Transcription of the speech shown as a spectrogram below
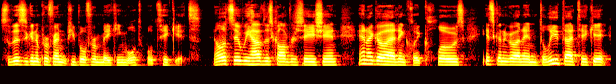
So this is going to prevent people from making multiple tickets. Now let's say we have this conversation and I go ahead and click close. It's going to go ahead and delete that ticket ticket,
